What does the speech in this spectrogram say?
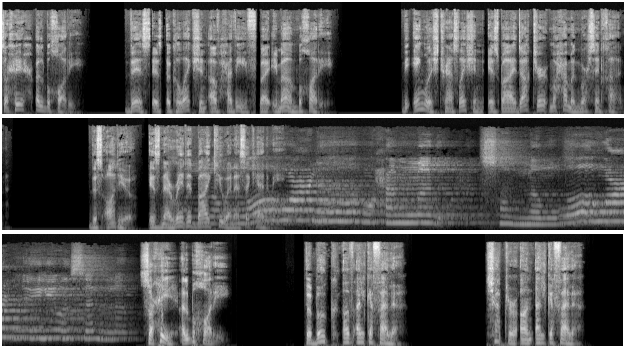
Sahih al-Bukhari. This is a collection of hadith by Imam Bukhari. The English translation is by Dr. Muhammad Muhsin Khan. This audio is narrated by QNS Academy. Sahih al-Bukhari. The Book of Al-Kafala. Chapter on Al-Kafala.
